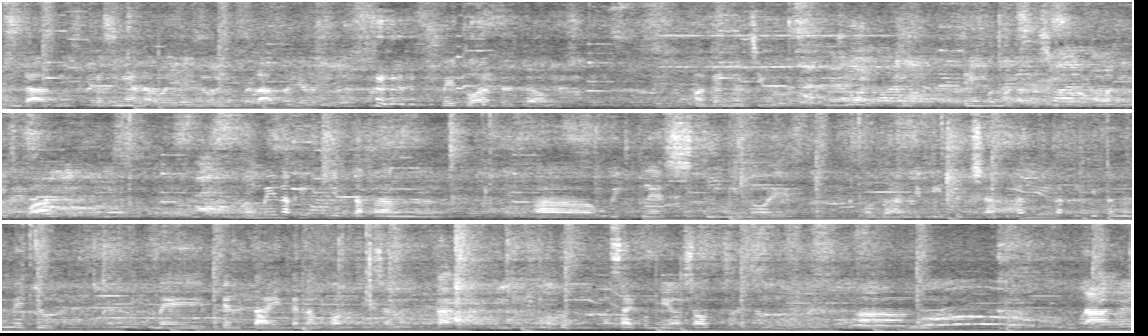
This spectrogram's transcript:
Ang dami, kasi nga nawala rin yung laban nila. May 200 rounds. Mga ganyan siguro. 3 months na siguro kung maging squad. Kung may nakikita kang ah, weakness ni Inoy, although undefeated siya, ano yung nakikita mo medyo may bentahin ka ng konti sa Although, Aside from being a southpaw. Um, dahil,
